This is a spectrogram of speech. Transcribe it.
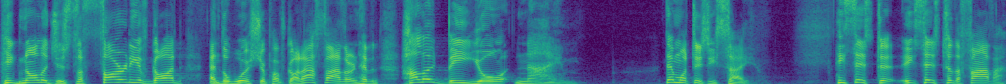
he acknowledges the authority of God and the worship of God. Our Father in heaven, hallowed be your name. Then what does he say? He says to, he says to the Father,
